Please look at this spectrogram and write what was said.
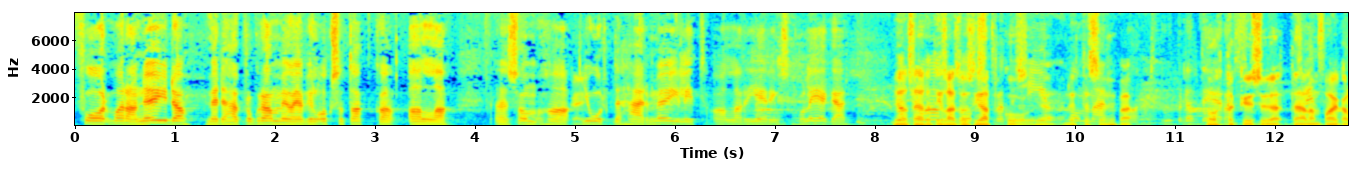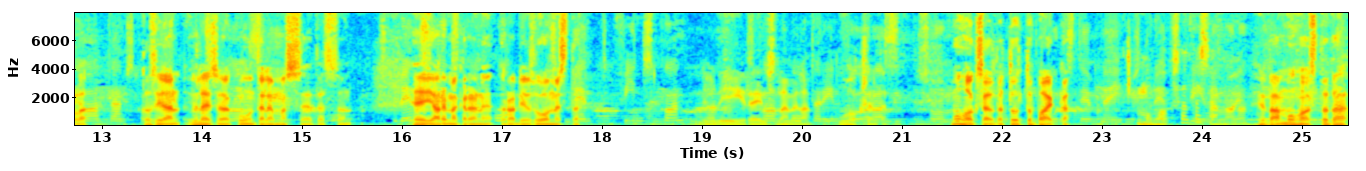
får vara nöjda med det här programmet och jag vill också tacka alla Eh, som har gjort det här möjligt, alla regeringskollegor. Joo, täällä tilaisuus jatkuu ja nyt tässä on hyvä kohta kysyä. Täällä on paikalla tosiaan yleisöä kuuntelemassa ja tässä on Hei Jari Mäkäräinen Radio Suomesta. No niin, Reinsalamella Muhokselta. Muhokselta, tuttu paikka. Muhokselta samoin. Hyvä Muhos. Tota,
